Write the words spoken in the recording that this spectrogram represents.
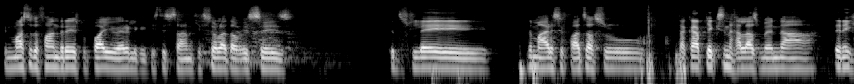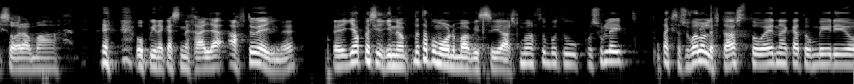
Θυμάστε το fundraise που πάει ο Έρλικ εκεί στη Σάνχη σε όλα τα VCs και τους λέει: Δεν μ' αρέσει η φάτσα σου, τα κάποια είναι χαλασμένα, δεν έχεις όραμα, ο πίνακας είναι χάλια. Αυτό έγινε. Ε, για πες, Γινό, δεν θα πούμε όνομα VC, ας πούμε, αυτό που, του, που σου λέει, εντάξει, θα σου βάλω λεφτά στο 1 εκατομμύριο,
